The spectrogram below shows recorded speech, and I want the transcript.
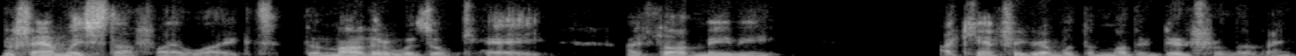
the family stuff. I liked. The mother was okay. I thought maybe I can't figure out what the mother did for a living.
